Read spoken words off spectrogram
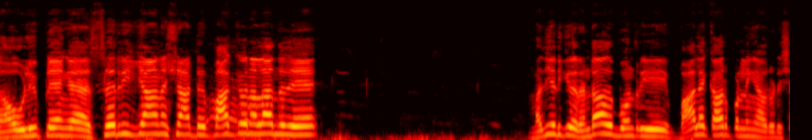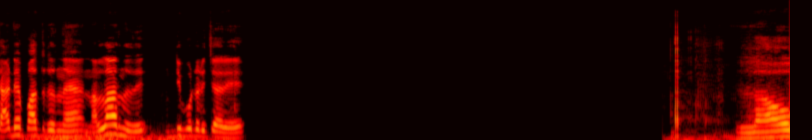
லவ்லி பிளேங்க சரியான ஷாட்டு பார்க்கவே நல்லா இருந்தது. மதி அடிக்கிற ரெண்டாவது பவுண்டரி பாலே கவர் பண்ணலைங்க. அவருடைய ஷாட்டே பார்த்துட்டு இருந்தேன். நல்லா இருந்தது. முட்டி போட்டு அடிச்சாரு. லவ்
